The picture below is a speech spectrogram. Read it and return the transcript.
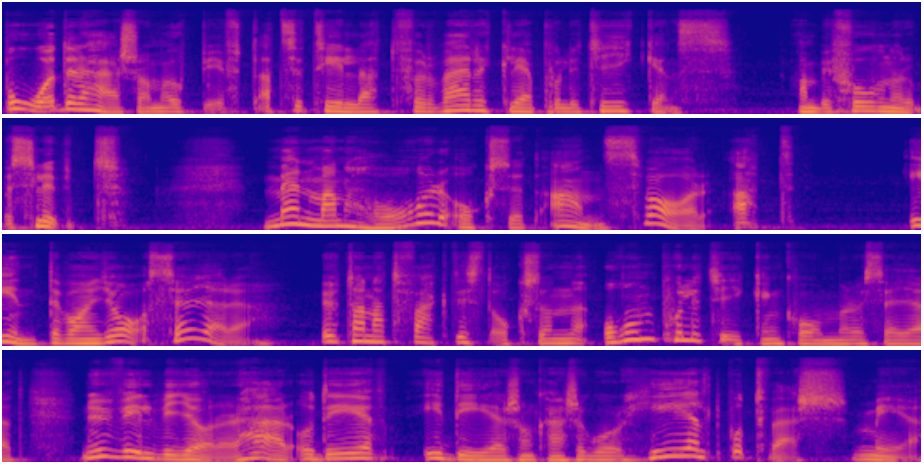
både det här som uppgift att se till att förverkliga politikens ambitioner och beslut. Men man har också ett ansvar att inte vara en ja-sägare. Utan att faktiskt också, om politiken kommer och säger att nu vill vi göra det här och det är idéer som kanske går helt på tvärs med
